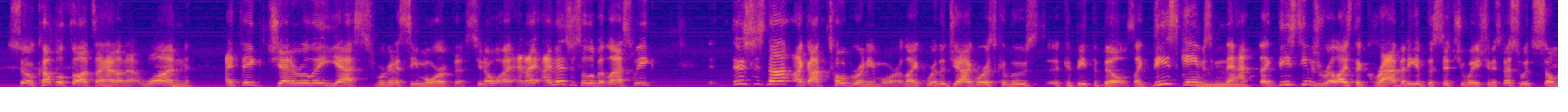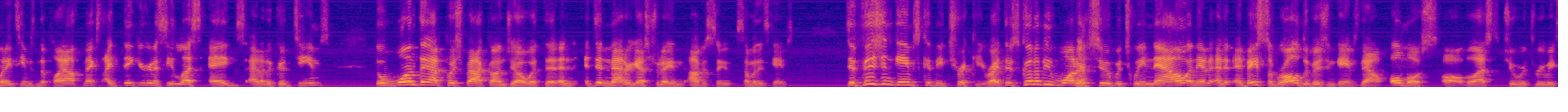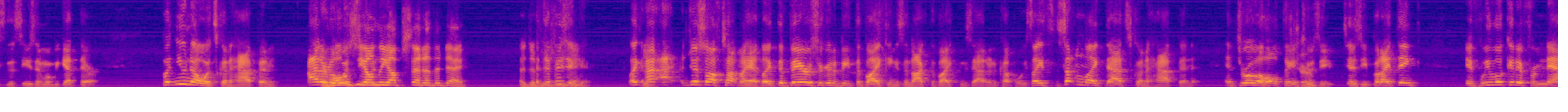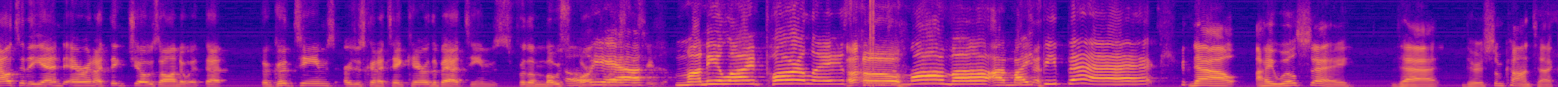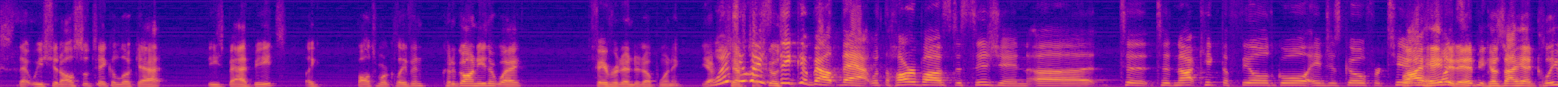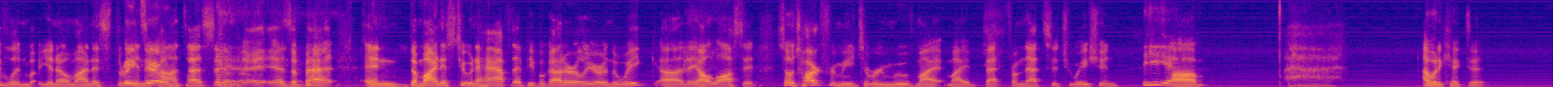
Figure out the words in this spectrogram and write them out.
So a couple thoughts I had on that. One, I think generally, yes, we're going to see more of this. You know, and I, I mentioned this a little bit last week this is not like October anymore, like where the Jaguars could lose, could beat the Bills. Like these games, mm-hmm. Matt, like these teams realize the gravity of the situation, especially with so many teams in the playoff mix. I think you're going to see less eggs out of the good teams. The one thing I'd push back on Joe with it, and it didn't matter yesterday, and obviously some of these games, division games could be tricky, right? There's going to be one yes. or two between now and, and and basically we're all division games now, almost all the last two or three weeks of the season when we get there. But you know what's going to happen. I don't and know. What was the only upset of the day? A division, a division game. game. Like yeah. I, I, just off top of my head, like the Bears are going to beat the Vikings and knock the Vikings out in a couple weeks. Like something like that's going to happen and throw the whole thing sure. into tizzy. But I think if we look at it from now to the end, Aaron, I think Joe's onto it that the good teams are just going to take care of the bad teams for the most oh, part. Oh yeah, money line parlays. Uh-oh. mama, I might be back. Now I will say that there's some context that we should also take a look at. These bad beats, like Baltimore Cleveland could have gone either way. Favorite ended up winning. Yeah. What did you guys think about that with the Harbaugh's decision uh, to to not kick the field goal and just go for two? Well, I hated Once it because I had Cleveland, you know, minus three Me in the contest and, as a bet, and the minus two and a half that people got earlier in the week, uh, they all lost it. So it's hard for me to remove my my bet from that situation. Yeah. Um, I would have kicked it,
